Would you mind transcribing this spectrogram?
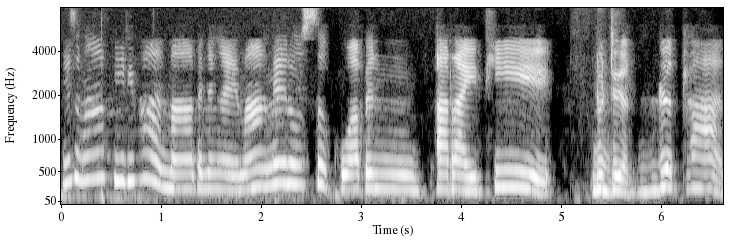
25 ปีที่ผ่านมาเป็นยังไงบ้างเนี่ยรู้สึกว่าเป็นอะไรที่ ดุเดือดเลือดพล่าน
